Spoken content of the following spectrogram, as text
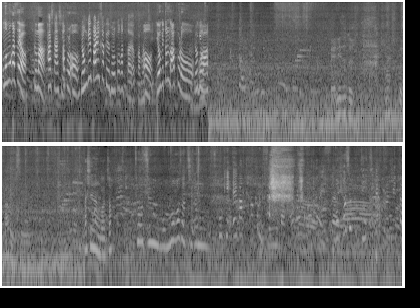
넘어가세요 그만 다시 다시 앞으로 어 연기 빨리 시작해도 좋을 것 같다 약간 어 여기 좀 더 앞으로 여기 와 매니저들 죽고 따로 있어요. 하시는 거죠? 저 지금 못 먹어서 지금 속이 애가 타고 있습니다. 먹고 싶어 뒤지겠습니다.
